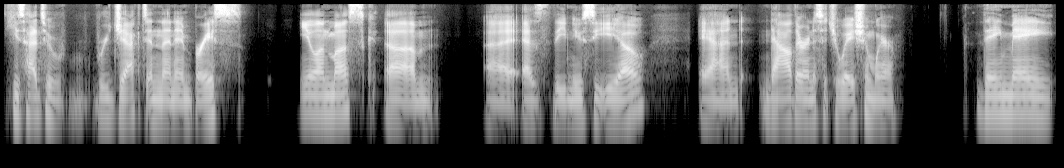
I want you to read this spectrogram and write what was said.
he's had to reject and then embrace Elon Musk um, uh, as the new CEO, and now they're in a situation where they may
